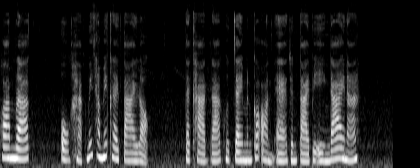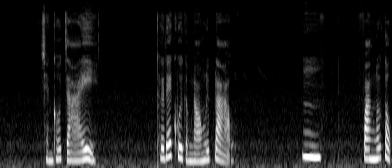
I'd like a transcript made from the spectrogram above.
ความรัก อกหักไม่ทำให้ใครตายหรอก แต่ขาดรักหัวใจมันก็อ่อนแอจนตายไปเองได้นะ ฉันเข้าใจ เธอได้คุยกับน้องหรือเปล่า อืม ฟังแล้วตก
